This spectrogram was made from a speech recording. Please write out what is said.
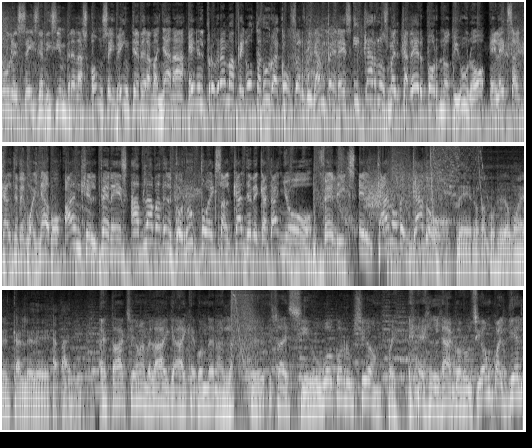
Lunes 6 de diciembre a las 11 y 20 de la mañana en el programa Pelota Dura con Ferdinand Pérez y Carlos Mercader por Noti1, el exalcalde de Guaynabo, Ángel Pérez, hablaba del corrupto exalcalde de Cataño, Félix El Cano Delgado. De lo que ha ocurrido con el alcalde de Cataño. Estas acciones, ¿verdad? Hay que, hay que condenarlas. Eh, si hubo corrupción, pues la corrupción, cualquier,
